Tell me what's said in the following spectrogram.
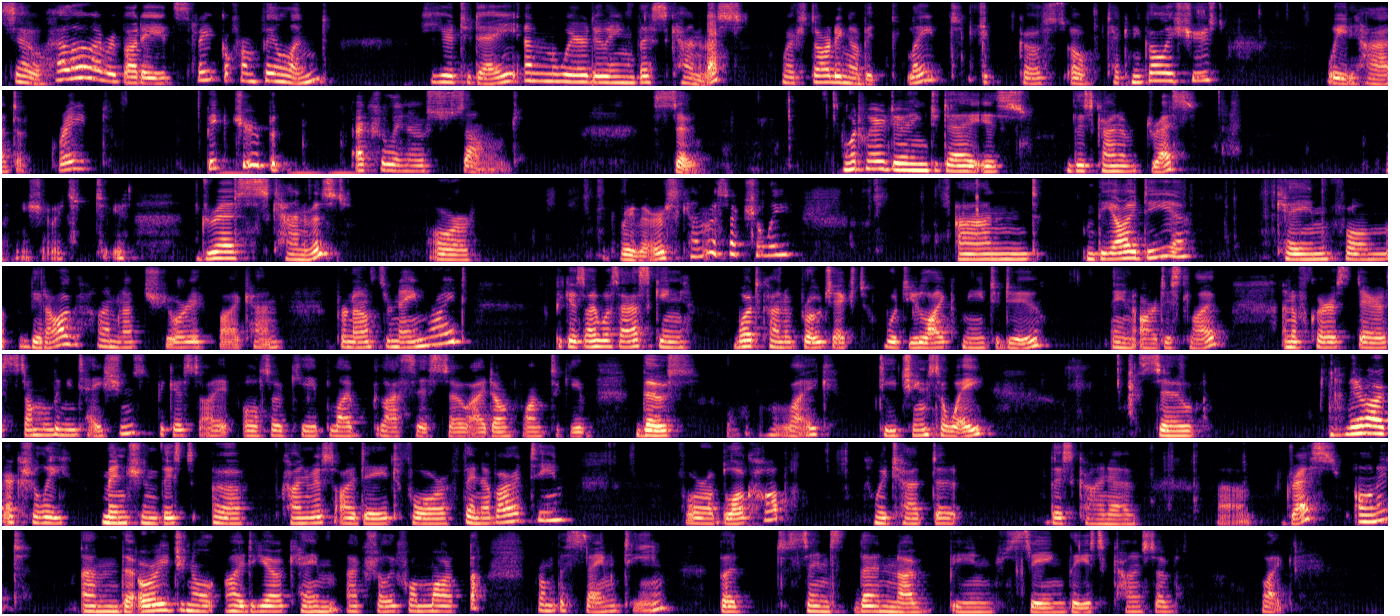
So, hello everybody, it's Riikka from Finland here today and we're doing this canvas. We're starting a bit late because of technical issues. We had a great picture but actually no sound. So, what we're doing today is this kind of dress. Let me show it to you. Dress canvas or reverse canvas actually. And the idea came from Virag. I'm not sure if I can pronounce their name right, because I was asking what kind of project would you like me to do in Artist Live. And of course, there's some limitations because I also keep live classes, so I don't want to give those like teachings away. So Virag actually mentioned this uh, canvas I did for Finnabair team for a blog hop, which had the this kind of uh, dress on it. And the original idea came actually from Marta from the same team. But since then I've been seeing these kinds of like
